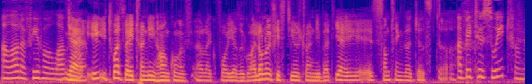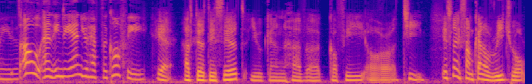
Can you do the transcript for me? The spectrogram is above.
a lot of people love Yeah, that. it, it was very trendy in Hong Kong uh, like four years ago. I don't know if it's still trendy, but yeah, it's something that just uh, A bit too sweet for me. Oh, and in the end you have the coffee. yeah. After dessert, you can have a coffee or a tea. It's like some kind of ritual.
